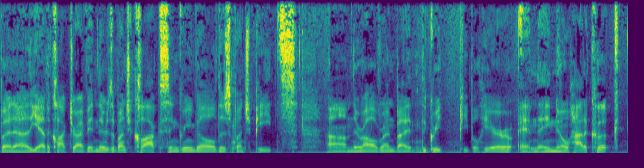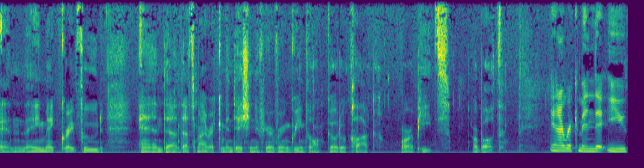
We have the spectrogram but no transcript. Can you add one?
But uh, yeah, the clock drive-in. There's a bunch of clocks in Greenville. There's a bunch of Pete's. Um, they're all run by the Greek people here, and they know how to cook, and they make great food. And uh, that's my recommendation. If you're ever in Greenville, go to a clock or a Pete's or both. And I recommend that you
